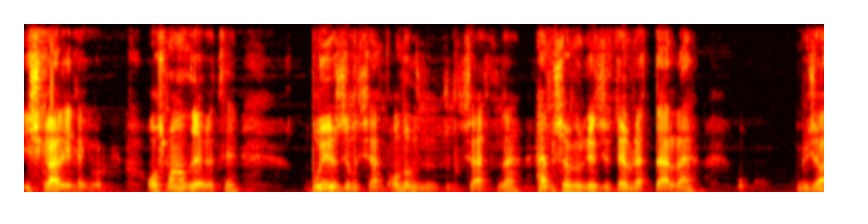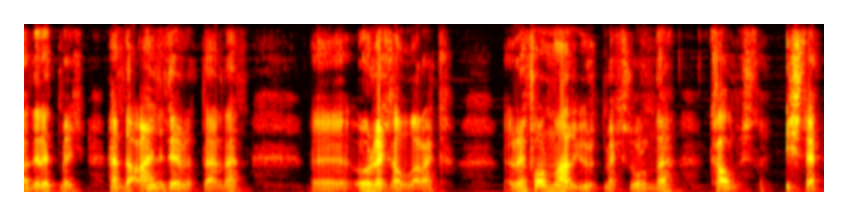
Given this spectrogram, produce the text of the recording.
işgaliyle görülür. Osmanlı Devleti bu yüzyıl içerisinde, 19. yüzyıl içerisinde hem sömürgeci devletlerle mücadele etmek hem de aynı devletlerden e, örnek alınarak reformlar yürütmek zorunda kalmıştı. İşte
